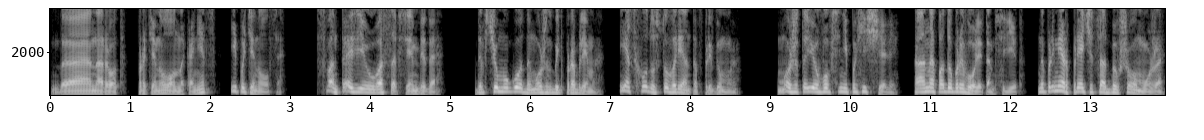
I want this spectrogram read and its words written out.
«Да, народ», — протянул он наконец и потянулся. «С фантазией у вас совсем беда. Да в чем угодно может быть проблема. Я сходу сто вариантов придумаю. Может, ее вовсе не похищали, а она по доброй воле там сидит. Например, прячется от бывшего мужа.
